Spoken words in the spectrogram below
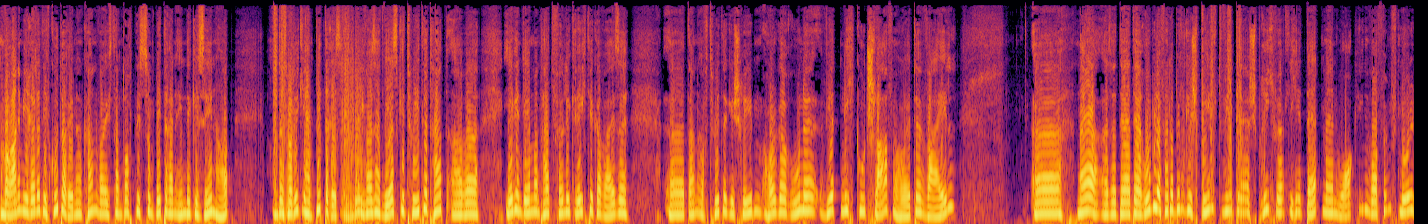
woran ich mich relativ gut erinnern kann, weil ich es dann doch bis zum bitteren Ende gesehen habe, und das war wirklich ein bitteres Ende. Ich weiß nicht, wer es getweetet hat, aber irgendjemand hat völlig richtigerweise äh, dann auf Twitter geschrieben, Holger Rune wird nicht gut schlafen heute, weil, äh, naja, also der, der Rublev hat ein bisschen gespielt wie der sprichwörtliche Deadman Walking, war 5-0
